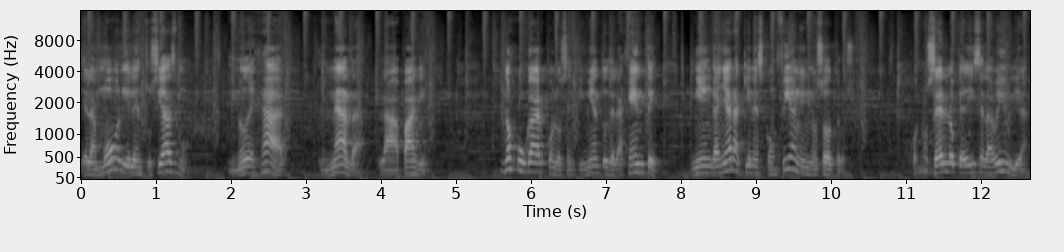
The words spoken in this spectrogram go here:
el amor y el entusiasmo. Y no dejar que nada la apague. No jugar con los sentimientos de la gente ni engañar a quienes confían en nosotros. Conocer lo que dice la Biblia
